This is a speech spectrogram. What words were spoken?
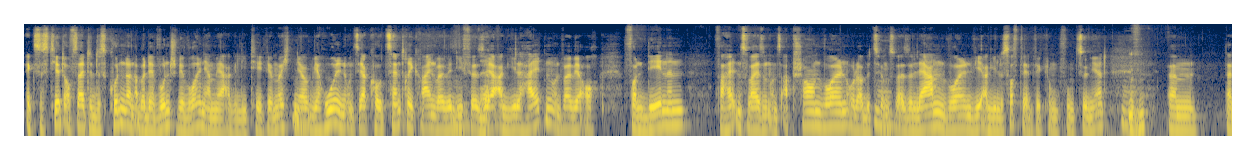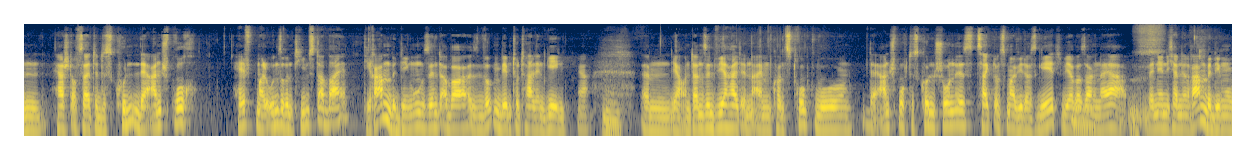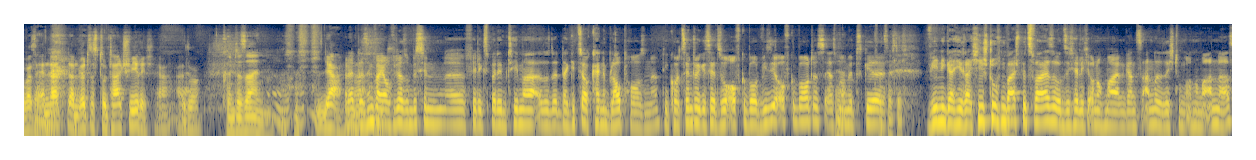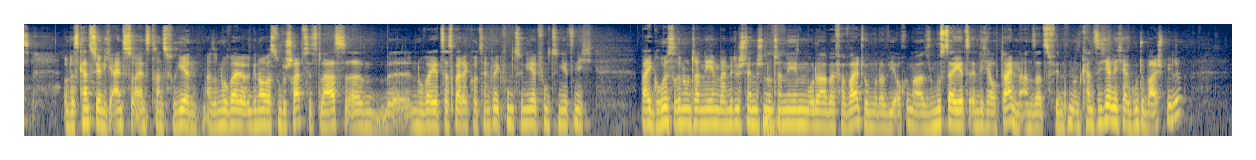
existiert auf Seite des Kunden dann aber der Wunsch, wir wollen ja mehr Agilität. Wir möchten ja, wir holen uns ja Codecentric rein, weil wir die für sehr agil halten und weil wir auch von denen Verhaltensweisen uns abschauen wollen oder beziehungsweise lernen wollen, wie agile Softwareentwicklung funktioniert, mhm. ähm, dann herrscht auf Seite des Kunden der Anspruch, helft mal unseren Teams dabei. Die Rahmenbedingungen sind aber, wirken dem total entgegen. Ja. Mhm. Ähm, ja, und dann sind wir halt in einem Konstrukt, wo der Anspruch des Kunden schon ist, zeigt uns mal, wie das geht. Wir mhm. aber sagen, naja, wenn ihr nicht an den Rahmenbedingungen was ja. ändert, dann wird es total schwierig. Ja, also, Könnte sein. Ja. Da, da, sind wir ja auch wieder so ein bisschen, äh, Felix, bei dem Thema, also da, da gibt es ja auch keine Blaupausen. Ne? Die Codecentric ist jetzt so aufgebaut, wie sie aufgebaut ist. Erstmal ja, mit weniger Hierarchiestufen beispielsweise und sicherlich auch nochmal in ganz andere Richtungen auch nochmal anders. Und das kannst du ja nicht eins zu eins transferieren. Also nur weil, genau was du beschreibst jetzt, Lars, ähm, nur weil jetzt das bei der Concentric funktioniert, funktioniert es nicht bei größeren Unternehmen, bei mittelständischen mhm. Unternehmen oder bei Verwaltungen oder wie auch immer. Also du musst da jetzt endlich auch deinen Ansatz finden und kannst sicherlich ja gute Beispiele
